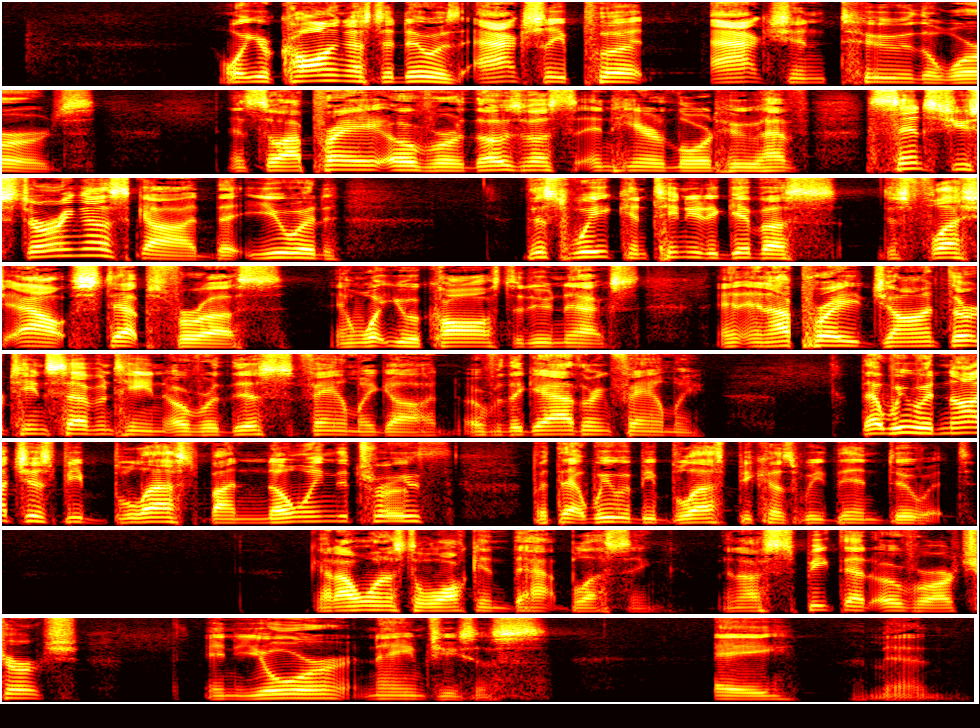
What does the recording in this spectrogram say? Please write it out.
What you're calling us to do is actually put action to the words. And so I pray over those of us in here, Lord, who have sensed you stirring us, God, that you would this week continue to give us, just flesh out steps for us and what you would call us to do next. And, and I pray John 13, 17 over this family, God, over the gathering family that we would not just be blessed by knowing the truth, but that we would be blessed because we then do it. God, I want us to walk in that blessing. And I speak that over our church in your name, Jesus. Amen.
